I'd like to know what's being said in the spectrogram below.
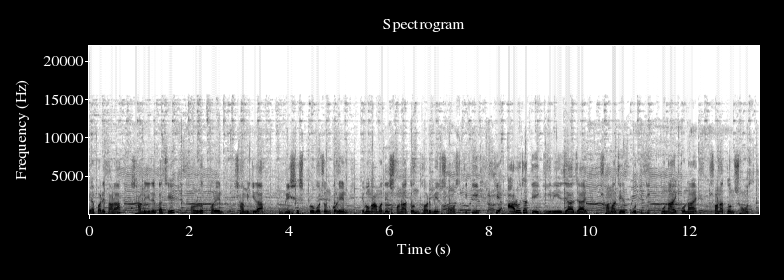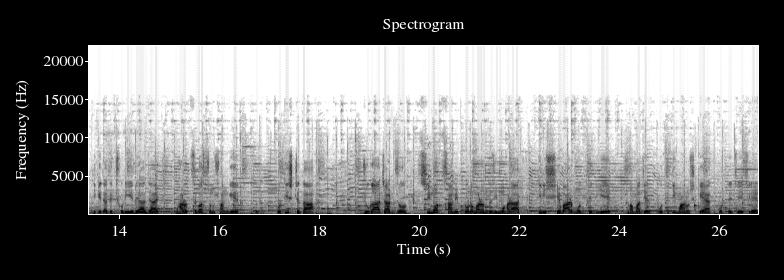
ব্যাপারে তারা স্বামীজিদের কাছে অনুরোধ করেন। স্বামীজিরা বিশেষ প্রবচন করেন এবং আমাদের সনাতন ধর্মের সংস্কৃতিকে আরও যাতে এগিয়ে নিয়ে যাওয়া যায়, সমাজের প্রতিটি কোনায় কোনায় সনাতন সংস্কৃতিকে যাতে ছড়িয়ে দেওয়া যায়। ভারত সেবাশ্রম সংঘের প্রতিষ্ঠাতা যুগাচার্য শ্রীমৎ স্বামী প্রণবানন্দজি মহারাজ তিনি সেবার মধ্যে দিয়ে সমাজের প্রতিটি মানুষকে এক করতে চেয়েছিলেন।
